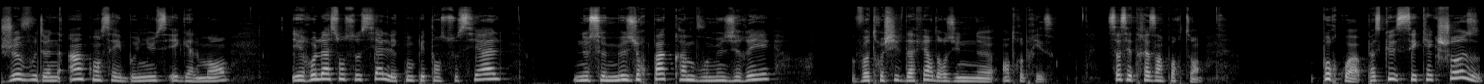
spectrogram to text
Je vous donne un conseil bonus également. Les relations sociales, les compétences sociales ne se mesurent pas comme vous mesurez votre chiffre d'affaires dans une entreprise. Ça, c'est très important. Pourquoi? Parce que c'est quelque chose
